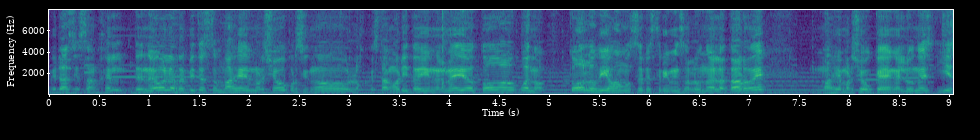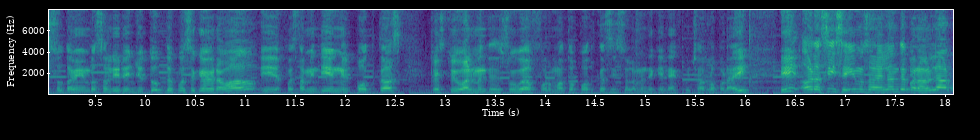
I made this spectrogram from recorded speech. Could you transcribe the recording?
gracias Ángel. De nuevo les repito, esto es más Gamer Show, por si no los que están ahorita ahí en el medio, todo, bueno, todos los días vamos a hacer streamings a la una de la tarde. Más Gamer Show queda en el lunes y esto también va a salir en YouTube, después se queda grabado y después también tienen el podcast, que esto igualmente se sube a formato podcast y solamente quieren escucharlo por ahí. Y ahora sí, seguimos adelante para hablar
